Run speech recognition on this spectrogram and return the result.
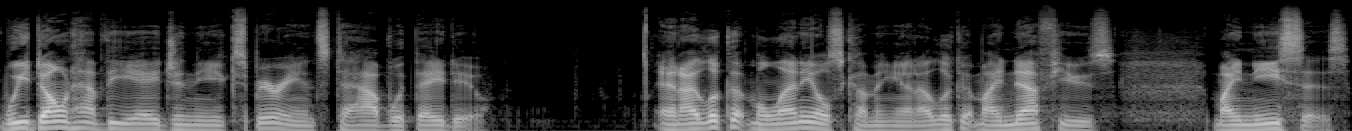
We don't have the age and the experience to have what they do. And I look at millennials coming in, I look at my nephews, my nieces,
